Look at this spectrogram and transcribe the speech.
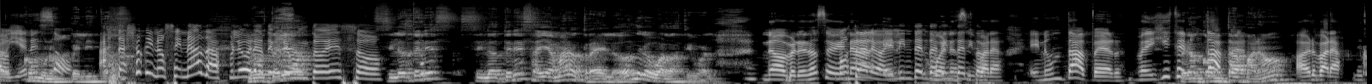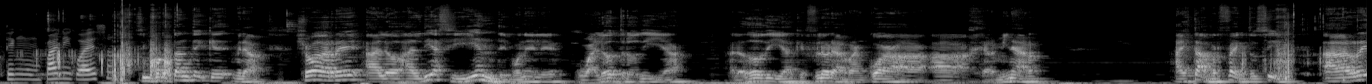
¿Está bien eso? unos pelitos. Hasta yo que no sé nada, Flora, te pregunto eso. Si lo tenés, Si lo tenés ahí a mano, tráelo. ¿Dónde lo guardaste igual? No, pero no se ve Mostralo, nada. el intento, el bueno, intento. Sí, para. En un tupper. Me dijiste Pero en un con tupper. tapa, ¿no? A ver, para. Le tengo un pánico a eso. Es importante que, mira, yo agarré a lo- al día siguiente, ponele, o al otro día, a los dos días que Flora arrancó a, a germinar. Ahí está, perfecto, sí. Agarré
